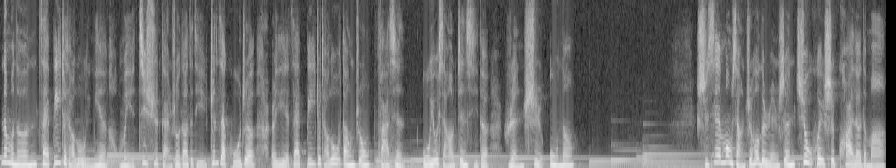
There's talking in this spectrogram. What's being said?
那么呢，在 B 这条路里面，我们也继续感受到自己正在活着，而也在 B 这条路当中发现我有想要珍惜的人事物呢？实现梦想之后的人生就会是快乐的吗？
